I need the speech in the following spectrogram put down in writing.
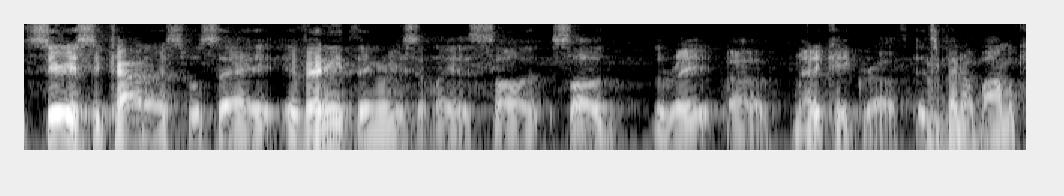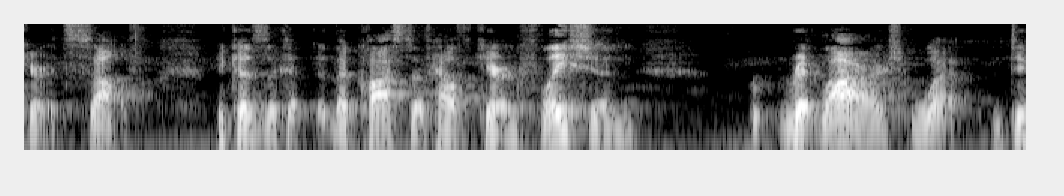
serious economists will say if anything recently has slowed slowed the rate of Medicaid growth, it's been Mm-hmm. Obamacare itself, because the the cost of healthcare inflation writ large what de-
